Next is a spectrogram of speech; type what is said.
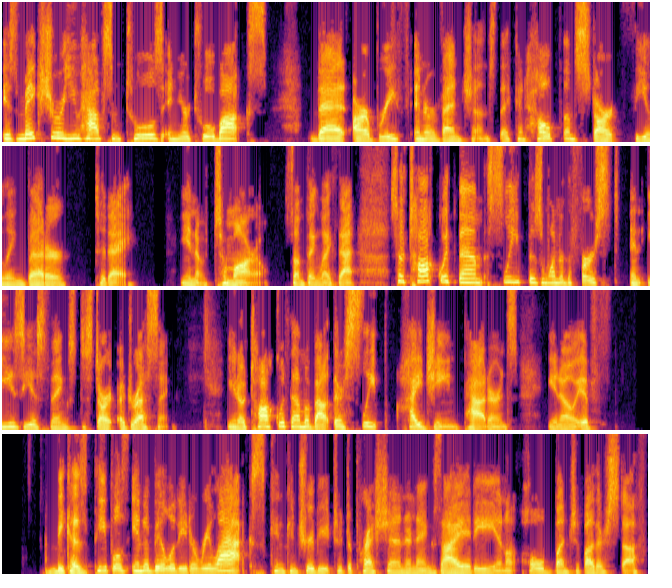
is make sure you have some tools in your toolbox that are brief interventions that can help them start feeling better today you know tomorrow something like that. So talk with them. Sleep is one of the first and easiest things to start addressing. You know talk with them about their sleep hygiene patterns. You know if because people's inability to relax can contribute to depression and anxiety and a whole bunch of other stuff.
